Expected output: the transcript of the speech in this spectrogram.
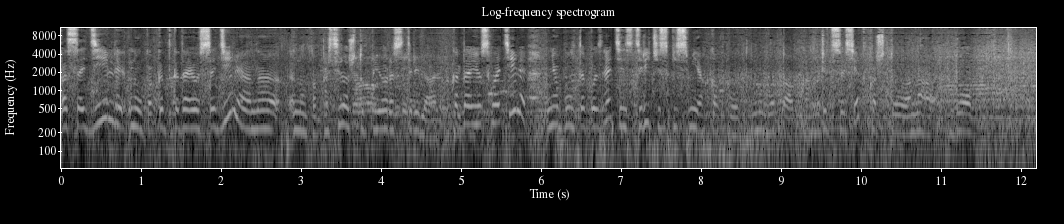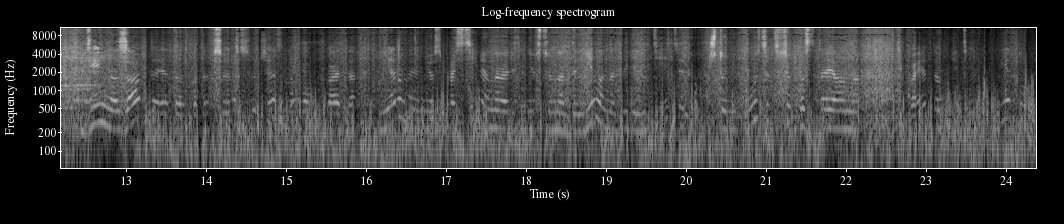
посадили. Ну, как когда ее садили, она ну, попросила, чтобы ее расстреляли. Когда ее схватили, у нее был такой, знаете, истерический смех какой-то. Ну, вот так. Говорит соседка, что она была назад до этого, когда все это случилось, она была какая-то нервная, у нее спросили, она говорит, мне все надоело, надоели дети, что не просят все постоянно, и поэтому мне денег нету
